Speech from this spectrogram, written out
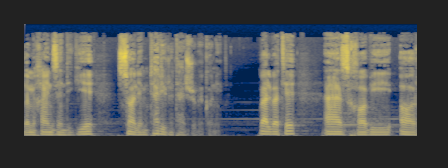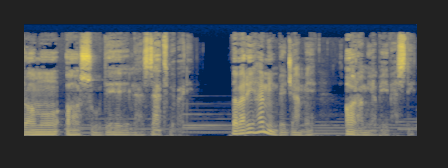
یا می‌خواین زندگی سالمتری رو تجربه کنید و البته از خوابی آرام و آسوده لذت ببرید و برای همین به جمع آرامیا پیوستید.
